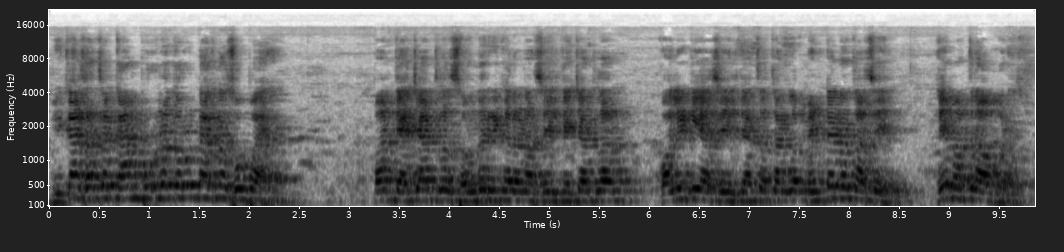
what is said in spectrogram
विकासाचं काम पूर्ण करून टाकणं सोपं आहे. पण त्याच्यातलं सौंदर्यीकरण असेल त्याच्यातला क्वालिटी असेल त्याचं चांगलं मेंटेनन्स असेल हे मात्र अवघड असतो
